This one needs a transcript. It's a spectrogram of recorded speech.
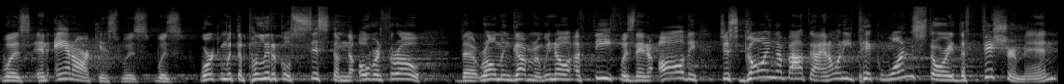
was an anarchist, was, was working with the political system to overthrow the Roman government. We know a thief was there, all the just going about that. And I want to pick one story, the fishermen,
